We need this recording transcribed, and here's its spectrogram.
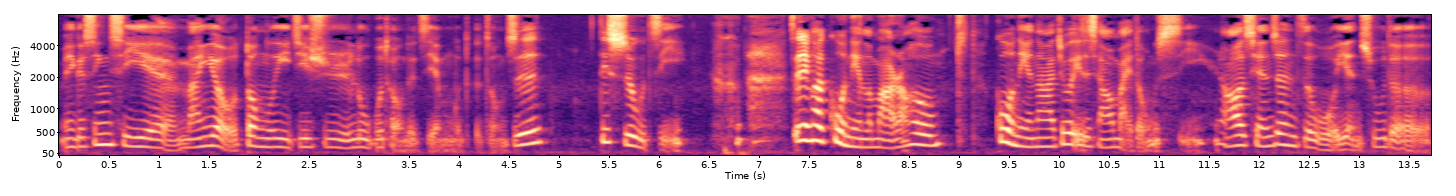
每个星期也蛮有动力继续录不同的节目的。总之，第十五集，最近快过年了嘛，然后过年呢就会一直想要买东西，然后前阵子我演出的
